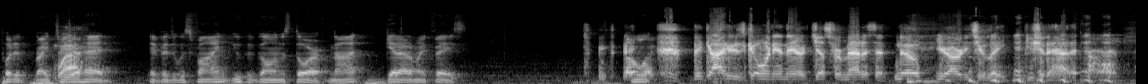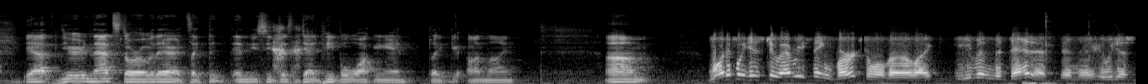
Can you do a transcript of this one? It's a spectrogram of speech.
put it right to Wow. your head. If it was fine, you could go in the store. If not, get out of my face. Oh the guy who's going in there just for medicine. Nope, you're already too late. You should have had it. Yeah, you're in that store over there. It's like the and you see just dead people walking in like online. Um, What if we just do everything virtual though? Like even the dentist, and we just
